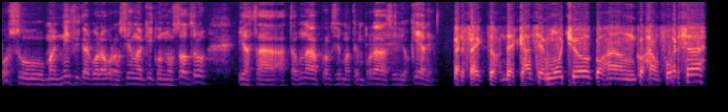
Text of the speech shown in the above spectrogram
por su magnífica colaboración aquí con nosotros y hasta, hasta una próxima temporada, si Dios quiere. Perfecto, descansen mucho, cojan, cojan fuerza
